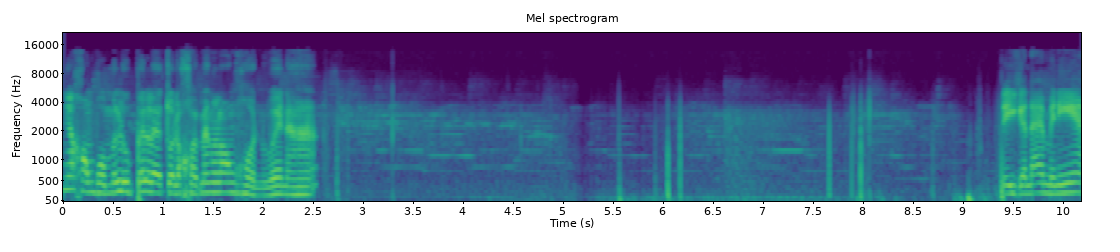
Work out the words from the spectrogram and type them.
เนี่ยของผมไม่รู้เป็นอะไรตัวละครแม่งล่องหนเว้ยนะฮะตีกันได้ไหมเนี่ย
